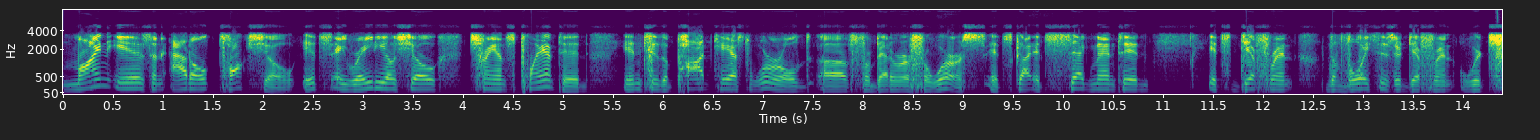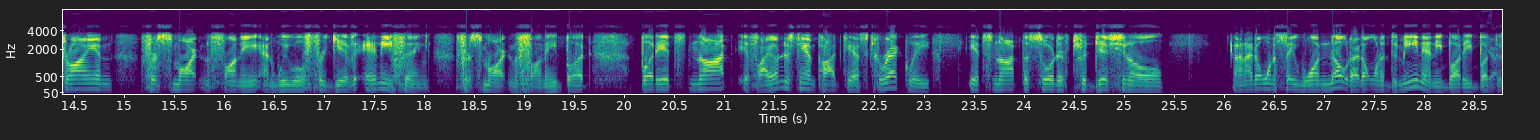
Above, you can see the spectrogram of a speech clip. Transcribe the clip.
Mine is an adult talk show. It's a radio show transplanted into the podcast world, uh, for better or for worse. It's got, it's segmented. It's different. The voices are different. We're trying for smart and funny, and we will forgive anything for smart and funny. But, but it's not. If I understand podcasts correctly, it's not the sort of traditional. And I don't want to say one note. I don't want to demean anybody, but the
